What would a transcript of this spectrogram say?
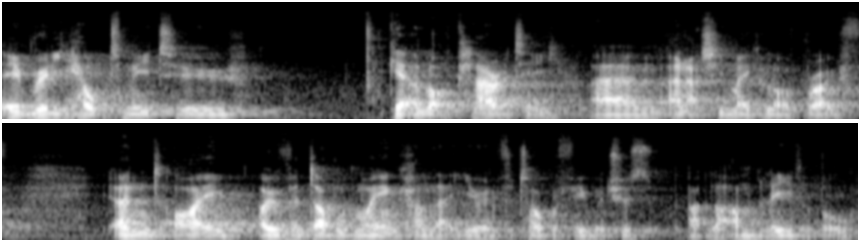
it really helped me to get a lot of clarity um, and actually make a lot of growth. And I over doubled my income that year in photography, which was like unbelievable.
